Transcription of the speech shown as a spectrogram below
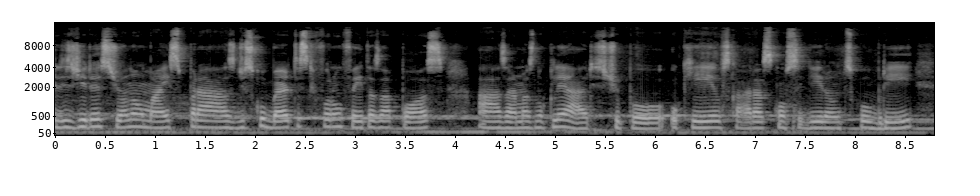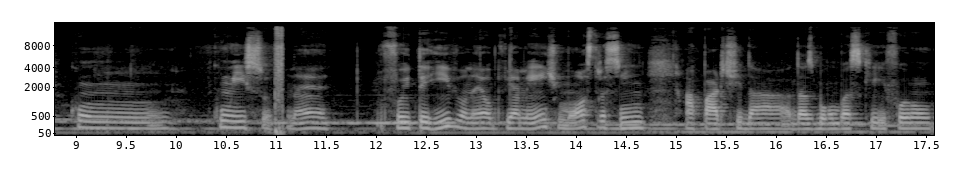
eles direcionam mais para as descobertas que foram feitas após as armas nucleares, tipo o que os caras conseguiram descobrir com, com isso, né? Foi terrível, né? Obviamente, mostra sim a parte da, das bombas que foram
